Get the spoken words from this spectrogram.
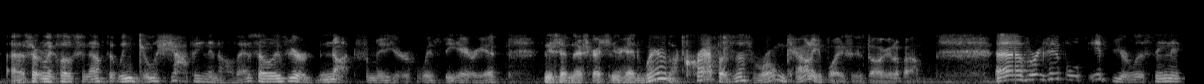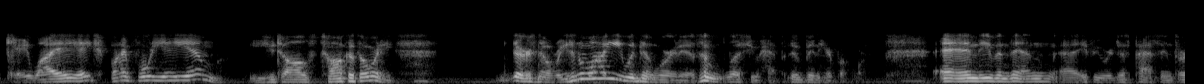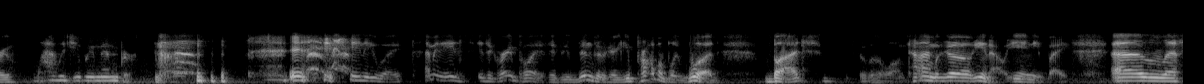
Uh, certainly close enough that we can go shopping and all that. So if you're not familiar with the area, you're sitting there scratching your head, where the crap is this Roane County place he's talking about? Uh, for example, if you're listening at KYAH 540 AM, Utah's Talk Authority, there's no reason why you would know where it is unless you happen to have been here before. And even then, uh, if you were just passing through, why would you remember? anyway, I mean, it's it's a great place. If you've been through here, you probably would. But it was a long time ago, you know. Anyway, uh, let's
